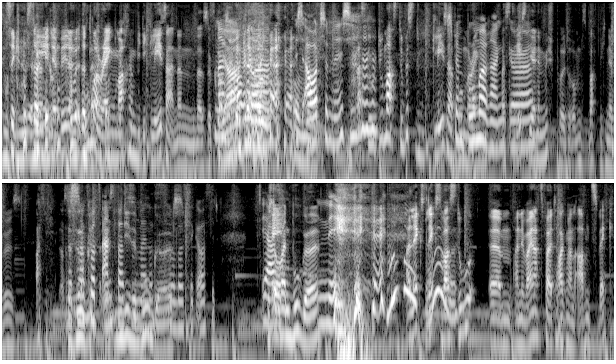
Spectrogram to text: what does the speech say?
in seiner Instagram-Story Nee, der will einen Boomerang machen, wie die Gläser aneinander so kommen. ich Ja, genau. immer. Ich oute mich. Was, du, du machst, du bist ein Gläser Ich bin Boomerang. Boomerang, Was drehst du hier in einem Mischpult rum? Das macht mich nervös. Ach, das, Das ist mal sind- kurz anfassen, diese weil das so lustig aussieht. Bist Ja, du auch ein Boo-Girl? nee. Alex, Lex, warst du ähm, an den Weihnachtsfeiertagen dann abends weg?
